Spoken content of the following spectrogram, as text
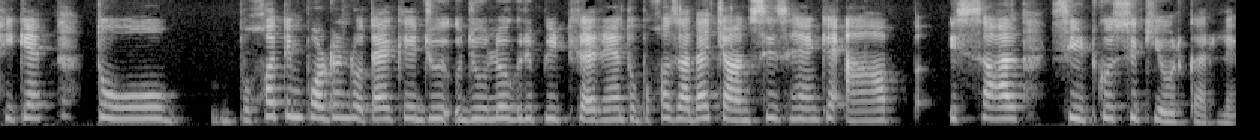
ठीक है? तो बहुत इंपॉर्टेंट होता है कि जो जो लोग रिपीट कर रहे हैं तो बहुत ज़्यादा चांसेस हैं कि आप इस साल सीट को सिक्योर कर लें।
